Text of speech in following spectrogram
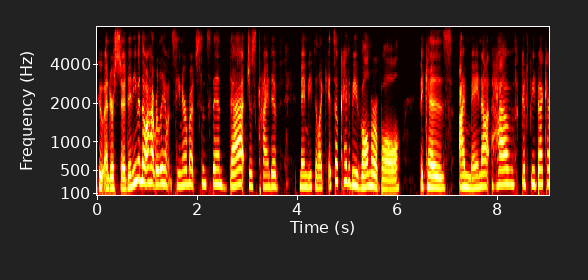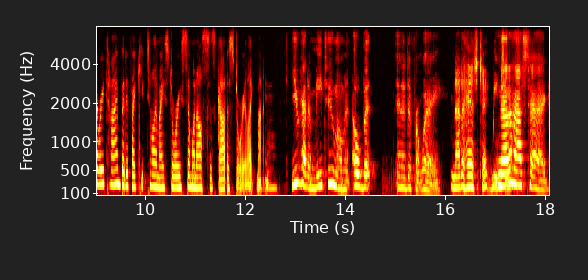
who understood. And even though i really haven't seen her much since then that just kind of made me feel like it's okay to be vulnerable because i may not have good feedback every time but if i keep telling my story someone else has got a story like mine mm-hmm. you had a Me Too moment. Oh, but in a different way. not a hashtag. Me too. Not too. a hashtag.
